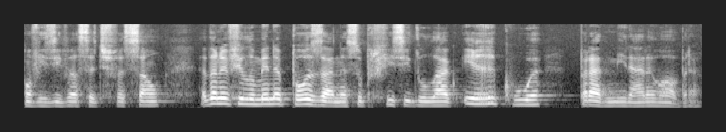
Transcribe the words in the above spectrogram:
Com visível satisfação, a dona Filomena pousa na superfície do lago e recua para admirar a obra.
